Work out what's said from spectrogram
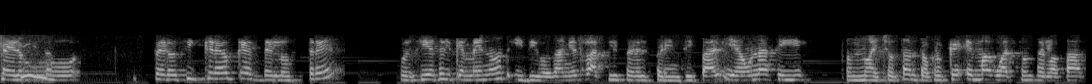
pero, pero sí creo que de los tres, pues sí es el que menos, y digo, Daniel Radcliffe era el principal, y aún así pues no ha hecho tanto. Creo que Emma Watson se los ha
